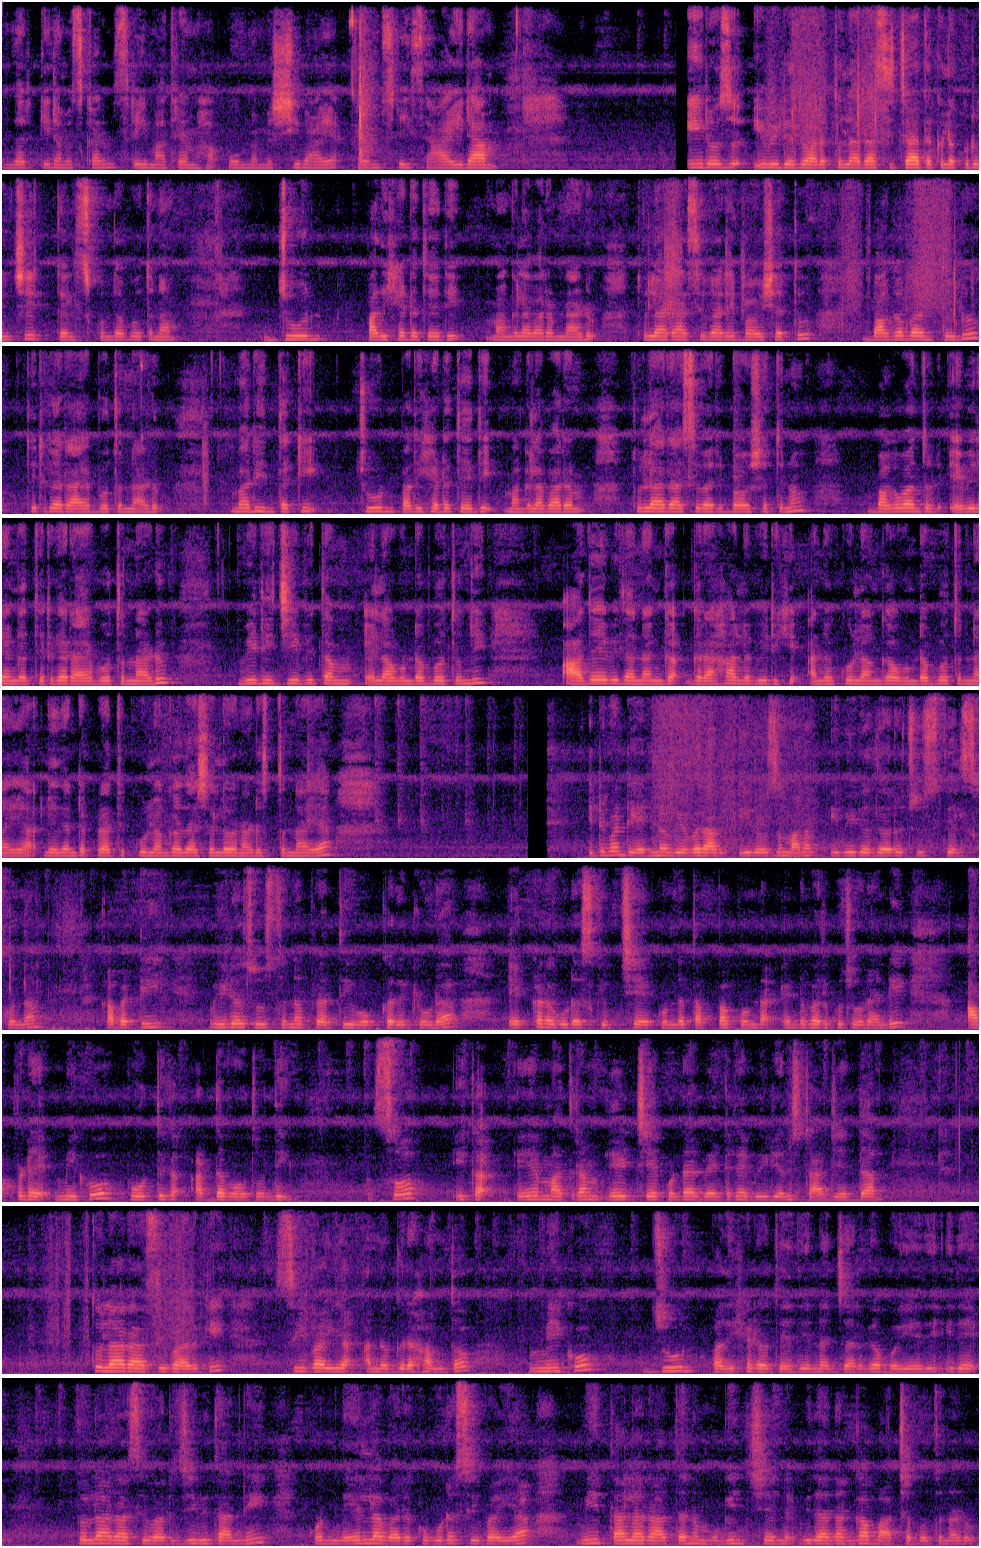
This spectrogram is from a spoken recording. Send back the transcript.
అందరికీ నమస్కారం. శ్రీ మాత్రే మహా ఓం నమ శివాయ. ఓం శ్రీ సాయిరామ్. ఈరోజు ఈ వీడియో ద్వారా తులారాశి జాతకుల గురించి తెలుసుకుందబోతున్నాం. జూన్ పదిహేడో తేదీ మంగళవారం నాడు తులారాశి వారి భవిష్యత్తు భగవంతుడు తిరిగి రాయబోతున్నాడు. మరింతకి జూన్ పదిహేడో తేదీ మంగళవారం తులారాశి వారి భవిష్యత్తును భగవంతుడు ఏ విధంగా తిరిగి రాయబోతున్నాడు? వీరి జీవితం ఎలా ఉండబోతుంది? అదే విధంగా గ్రహాలు వీరికి అనుకూలంగా ఉండబోతున్నాయా? లేదంటే ప్రతికూలంగా దశలో నడుస్తున్నాయా? ఇటువంటి ఎన్నో వివరాలు ఈరోజు మనం ఈ వీడియో ద్వారా చూసి తెలుసుకున్నాం. కాబట్టి వీడియో చూస్తున్న ప్రతి ఒక్కరికి కూడా ఎక్కడ కూడా స్కిప్ చేయకుండా తప్పకుండా ఎండ్ వరకు చూడండి. అప్పుడే మీకు పూర్తిగా అర్థమవుతుంది. సో ఇక ఏమాత్రం లేట్ చేయకుండా వెంటనే వీడియోని స్టార్ట్ చేద్దాం. తులారాశి వారికి శివయ్య అనుగ్రహంతో మీకు జూన్ పదిహేడవ తేదీన జరగబోయేది ఇదే. తులారాశి వారి జీవితాన్ని కొన్నేళ్ళ వరకు కూడా శివయ్య మీ తలరాతను ముగించే విధానంగా మార్చబోతున్నాడు.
